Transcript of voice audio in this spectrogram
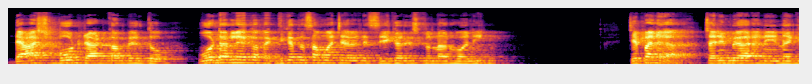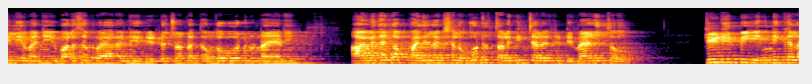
dashboard dot com పేరుతో ఓటర్ల యొక్క వ్యక్తిగత సమాచారాన్ని సేకరిస్తున్నారు అని చెప్పానుగా చనిపోయారని నకిలీవని వలసపోయారని రెండు చోట్ల దొంగ ఓట్లు ఉన్నాయని ఆ విధంగా పది లక్షల ఓట్లు తొలగించాలని డిమాండ్తో టీడీపీ ఎన్నికల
